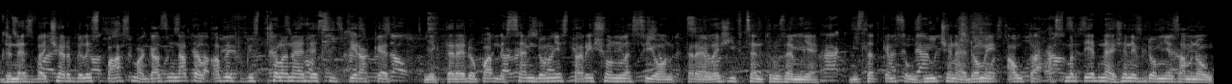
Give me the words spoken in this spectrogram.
Dnes večer byly z pásma Gazy na Tel Aviv vystřelené desítky raket. Některé dopadly sem do města Rishon Lesion, které leží v centru země. Výsledkem jsou zničené domy, auta a smrt jedné ženy v domě za mnou.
